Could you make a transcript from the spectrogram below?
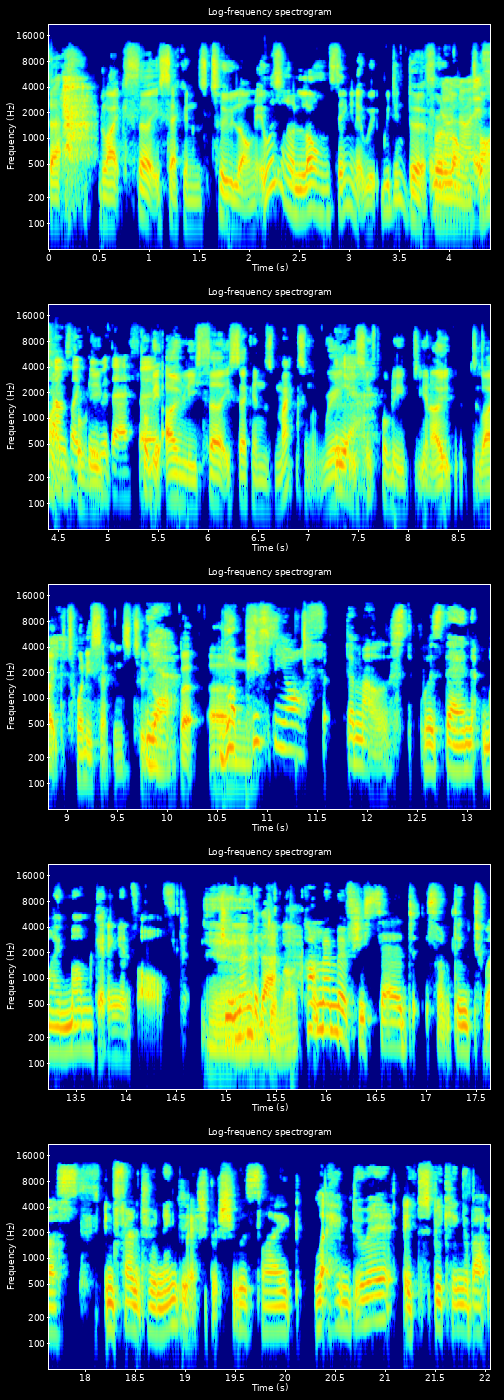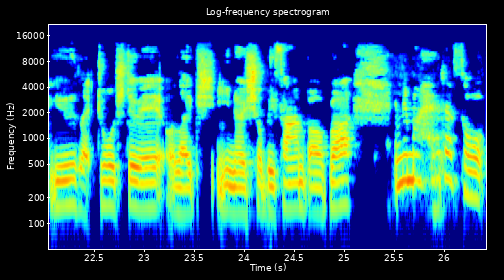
like thirty seconds too long. It wasn't a long thing, and it we, we didn't do it for no, a long no, time. it sounds like probably, we were there for. probably only thirty seconds maximum, really. Yeah. So it's probably you know like twenty seconds too Yeah. long. But um, what pissed me off the most was then my mum getting involved. yeah, Do you remember that? I? can't remember if she said something to us in French or in English, but she was like, "Let him do it. It's speaking about you. Let George do it, or like you know, she'll be fine." Blah blah. And in my head, I thought.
